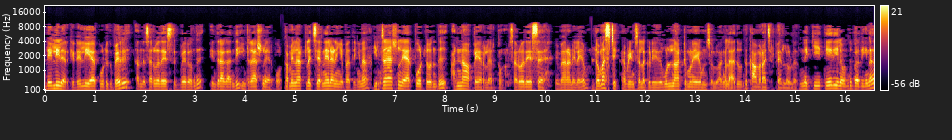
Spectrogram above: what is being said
டெல்லியில இருக்கு. டெல்லி ஏர்போர்ட்டுக்கு பேரு. அந்த சர்வதேசத்துக்கு பேர் வந்து இந்திரா காந்தி இன்டர்நேஷனல் ஏர்போர்ட். தமிழ்நாட்டில் சென்னையில நீங்க பாத்தீங்கன்னா இன்டர்நேஷனல் ஏர்போர்ட் வந்து அண்ணா பெயர்ல இருக்கும். சர்வதேச விமான நிலையம். டொமஸ்டிக் அப்படின்னு சொல்லக்கூடியது. உள்நாட்டு முனையம்னு சொல்லுவாங்கல்ல அது வந்து காமராஜர் பேர்ல உள்ளது. இன்னைக்கு தேதியில வந்து பாத்தீங்கன்னா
